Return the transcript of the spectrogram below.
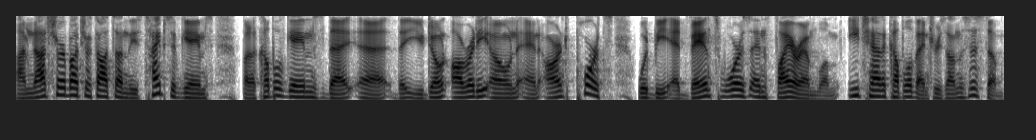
I'm not sure about your thoughts on these types of games, but a couple of games that uh, that you don't already own and aren't ports would be Advance Wars and Fire Emblem. Each had a couple of entries on the system.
